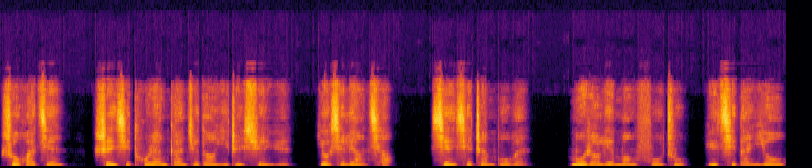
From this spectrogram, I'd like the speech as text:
说话间，沈西突然感觉到一阵眩晕，有些踉跄，险些站不稳。穆饶连忙扶住，语气担忧：“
